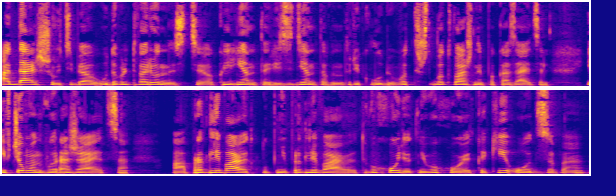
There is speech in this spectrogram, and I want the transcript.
А дальше у тебя удовлетворенность клиента, резидента внутри клуба, вот, вот важный показатель. И в чем он выражается? А, продлевают клуб, не продлевают, выходят, не выходят, какие отзывы?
